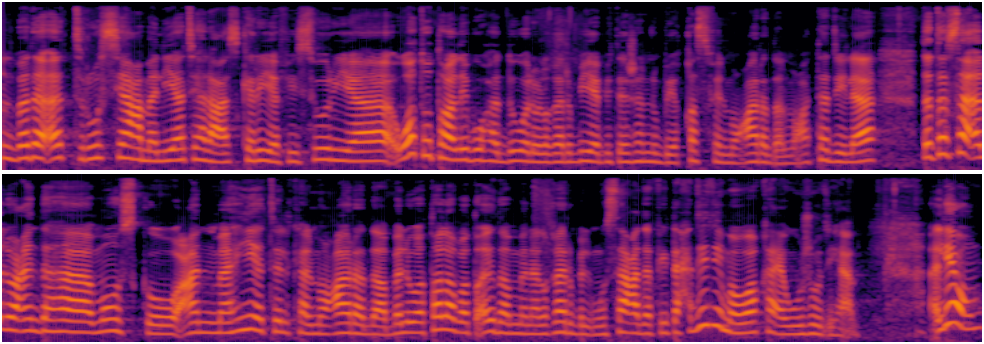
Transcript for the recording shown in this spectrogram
بدأت روسيا عملياتها العسكرية في سوريا وتطالبها الدول الغربية بتجنب قصف المعارضة المعتدلة. تتساءل عندها موسكو عن ماهية تلك المعارضة بل وطلبت أيضا من الغرب المساعدة في تحديد مواقع وجودها. اليوم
